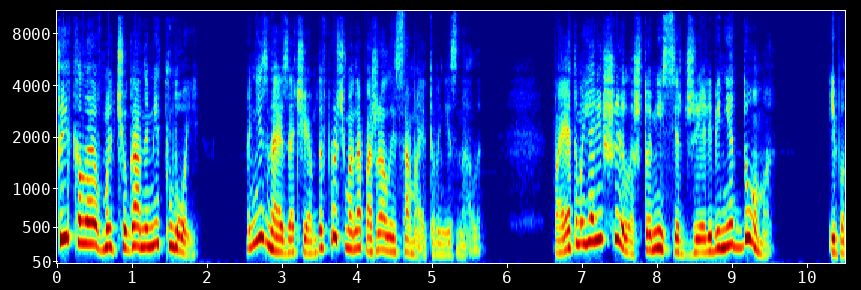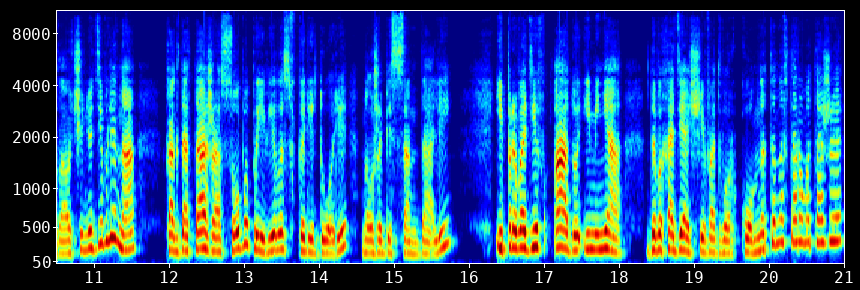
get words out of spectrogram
тыкала в мальчугана метлой. Не знаю зачем, да, впрочем, она, пожалуй, и сама этого не знала. Поэтому я решила, что миссис Джеллиби нет дома, и была очень удивлена, когда та же особа появилась в коридоре, но уже без сандалий, и, проводив Аду и меня до выходящей во двор комнаты на втором этаже,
